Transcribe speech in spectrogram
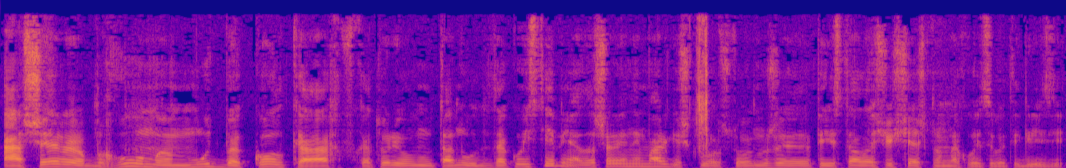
Ашер гум мудба колках, в которой он утонул до такой степени, а зашаренный маргиш что он уже перестал ощущать, что он находится в этой грязи.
